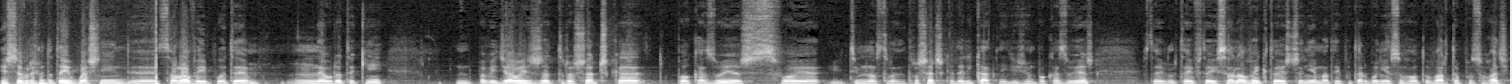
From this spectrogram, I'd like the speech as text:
Jeszcze wróćmy do tej właśnie e, solowej płyty Neurotyki. Powiedziałeś, że troszeczkę pokazujesz swoje intymną stronę, troszeczkę, delikatnie gdzieś ją pokazujesz w tej, w tej, w tej solowej. Kto jeszcze nie ma tej płyty albo nie słuchał, to warto posłuchać.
